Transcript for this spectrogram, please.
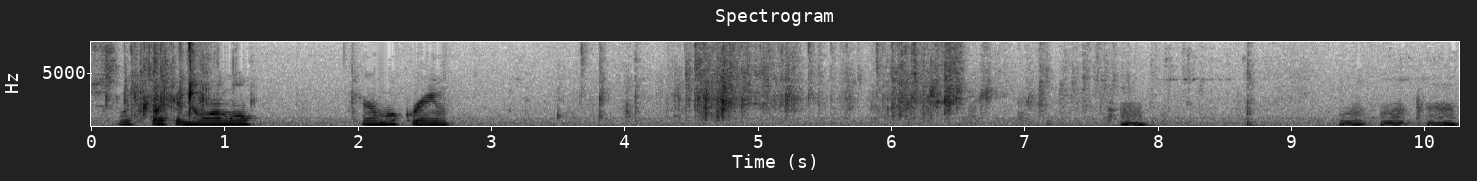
Just looks like a normal caramel cream. Hmm. Mm. Mm-mm-mm.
